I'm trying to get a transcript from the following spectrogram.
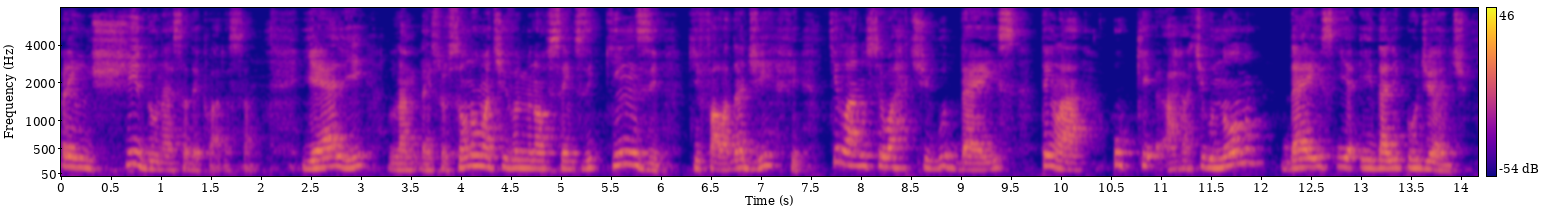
preenchido nessa declaração. E é ali, na, na, Instrução Normativa 1915, que fala da DIRF, que lá no seu artigo 10 tem lá o que. Artigo 9 10 e, e dali por diante.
